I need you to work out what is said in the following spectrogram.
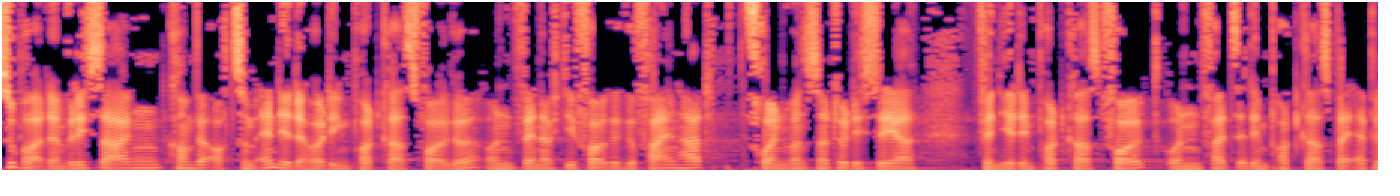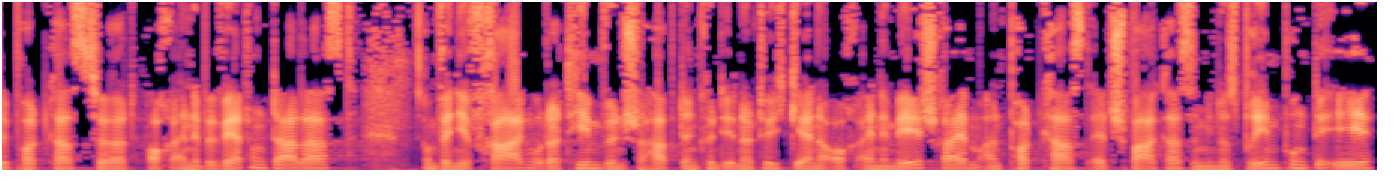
Super, dann würde ich sagen, kommen wir auch zum Ende der heutigen Podcast-Folge. Und wenn euch die Folge gefallen hat, freuen wir uns natürlich sehr, wenn ihr dem Podcast folgt und falls ihr den Podcast bei Apple Podcasts hört, auch eine Bewertung da lasst. Und wenn ihr Fragen oder Themenwünsche habt, dann könnt ihr natürlich gerne auch eine Mail schreiben an podcast.sparkasse-bremen.de.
